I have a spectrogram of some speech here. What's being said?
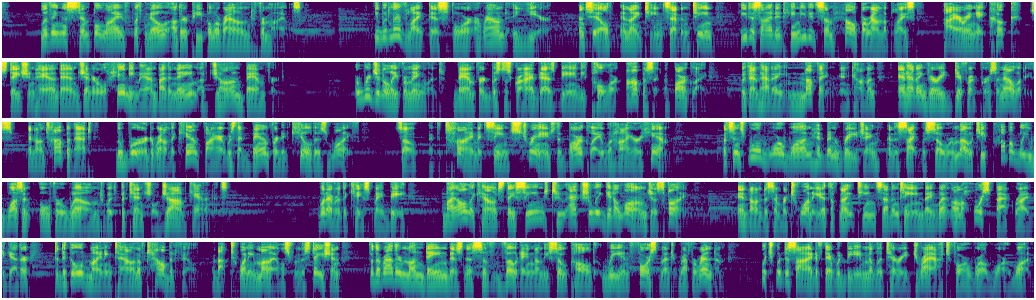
living a simple life with no other people around for miles. He would live like this for around a year, until in 1917 he decided he needed some help around the place, hiring a cook, station hand, and general handyman by the name of John Bamford. Originally from England, Bamford was described as being the polar opposite of Barclay, with them having nothing in common and having very different personalities, and on top of that, the word around the campfire was that Bamford had killed his wife, so at the time it seemed strange that Barclay would hire him, but since World War I had been raging and the site was so remote, he probably wasn't overwhelmed with potential job candidates. Whatever the case may be, by all accounts they seemed to actually get along just fine, and on December 20th of 1917 they went on a horseback ride together to the gold mining town of Talbotville, about 20 miles from the station, for the rather mundane business of voting on the so-called reinforcement referendum, which would decide if there would be a military draft for World War I.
